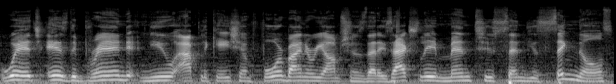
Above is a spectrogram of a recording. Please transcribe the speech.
which is the brand new application for binary options that is actually meant to send you signals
